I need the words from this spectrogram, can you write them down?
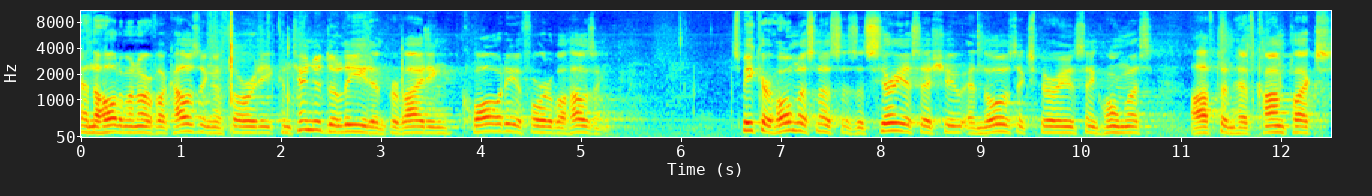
and the Haldimand Norfolk Housing Authority continue to lead in providing quality, affordable housing. Speaker, homelessness is a serious issue, and those experiencing homeless often have complex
